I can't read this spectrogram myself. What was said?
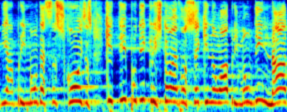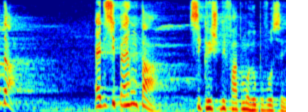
e abrir mão dessas coisas. Que tipo de cristão é você que não abre mão de nada? É de se perguntar se Cristo de fato morreu por você.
